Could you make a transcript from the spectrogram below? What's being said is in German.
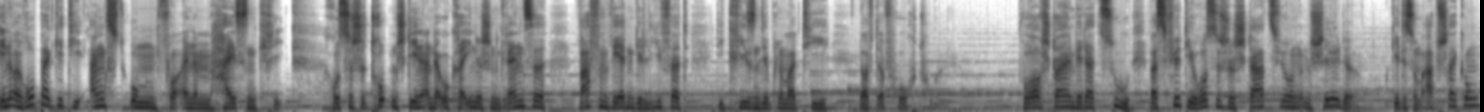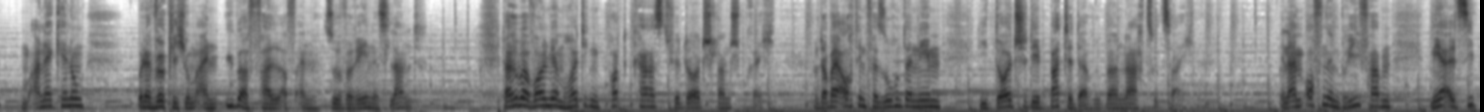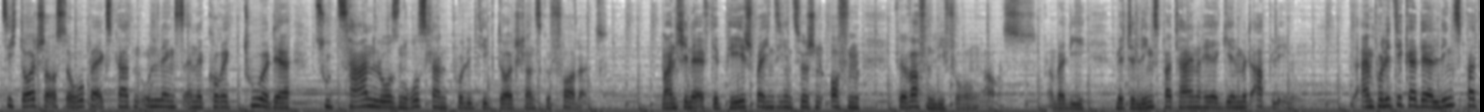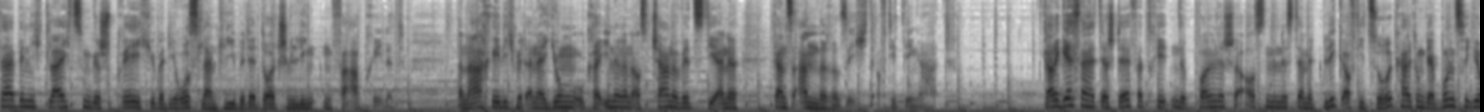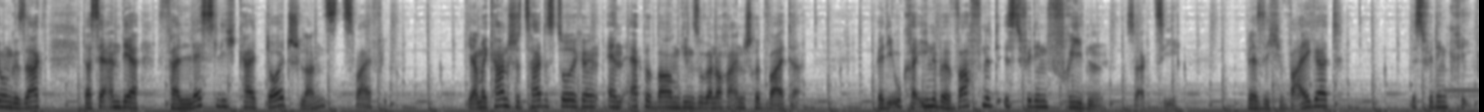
In Europa geht die Angst um vor einem heißen Krieg. Russische Truppen stehen an der ukrainischen Grenze, Waffen werden geliefert, die Krisendiplomatie läuft auf Hochtouren. Worauf steuern wir dazu? Was führt die russische Staatsführung im Schilde? Geht es um Abschreckung, um Anerkennung oder wirklich um einen Überfall auf ein souveränes Land? Darüber wollen wir im heutigen Podcast für Deutschland sprechen und dabei auch den Versuch unternehmen, die deutsche Debatte darüber nachzuzeichnen. In einem offenen Brief haben mehr als 70 deutsche Osteuropa-Experten unlängst eine Korrektur der zu zahnlosen Russlandpolitik Deutschlands gefordert. Manche in der FDP sprechen sich inzwischen offen für Waffenlieferungen aus, aber die Mitte-Links-Parteien reagieren mit Ablehnung. Mit einem Politiker der Linkspartei bin ich gleich zum Gespräch über die Russlandliebe der deutschen Linken verabredet. Danach rede ich mit einer jungen Ukrainerin aus Tschernowitz, die eine ganz andere Sicht auf die Dinge hat. Gerade gestern hat der stellvertretende polnische Außenminister mit Blick auf die Zurückhaltung der Bundesregierung gesagt, dass er an der Verlässlichkeit Deutschlands zweifle. Die amerikanische Zeithistorikerin Anne Applebaum ging sogar noch einen Schritt weiter. Wer die Ukraine bewaffnet, ist für den Frieden, sagt sie. Wer sich weigert, ist für den Krieg.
